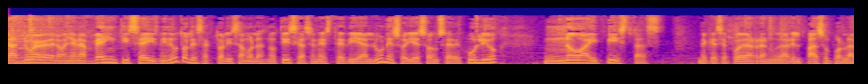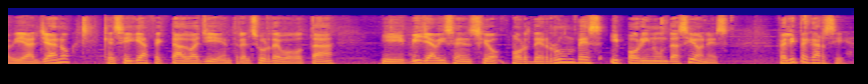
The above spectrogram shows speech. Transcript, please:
Las 9 de la mañana, 26 minutos. Les actualizamos las noticias en este día lunes. Hoy es 11 de julio. No hay pistas de que se pueda reanudar el paso por la vía al llano, que sigue afectado allí entre el sur de Bogotá y Villavicencio por derrumbes y por inundaciones. Felipe García.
